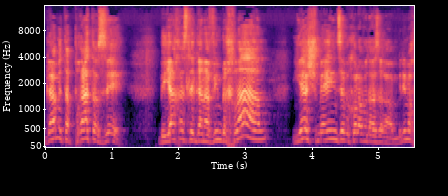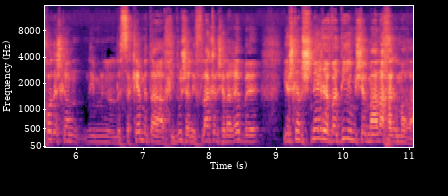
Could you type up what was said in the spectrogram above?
גם את הפרט הזה ביחס לגנבים בכלל, יש מעין זה בכל עבודה זרה. במילים אחרות יש כאן, אם לסכם את החידוש הנפלא כאן של הרבה, יש כאן שני רבדים של מהלך הגמרא.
